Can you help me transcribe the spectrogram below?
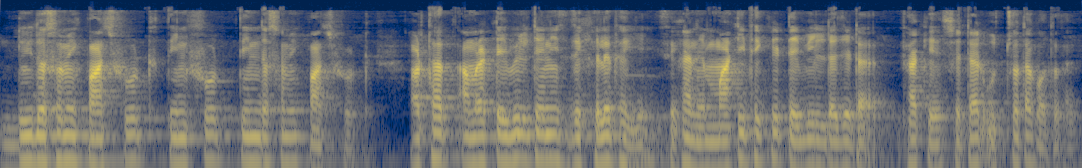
দুই দশমিক পাঁচ ফুট, তিন ফুট, তিন দশমিক পাঁচ ফুট। অর্থাৎ আমরা টেবিল টেনিস যে খেলে থাকি, সেখানে মাটি থেকে টেবিলটা যেটা থাকে, সেটার উচ্চতা কত থাকে?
